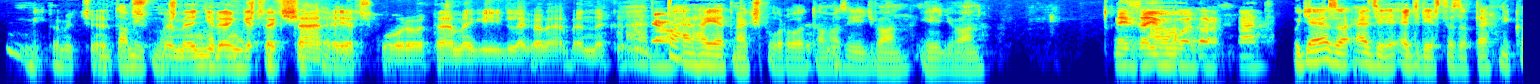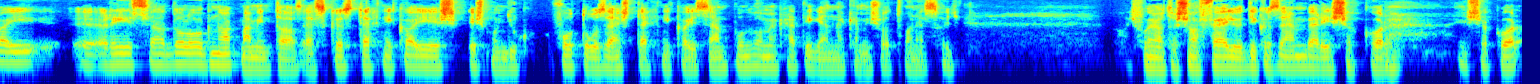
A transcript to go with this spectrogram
mint amit, mint amit most, mennyi rengeteg tárhelyet spóroltál meg így legalább ennek? Hát, tárhelyet megspóroltam, az így van, így van. Nézd a jó oldalát. Ugye ez a, ez, egyrészt ez a technikai része a dolognak, már mint az eszköztechnikai, és, és mondjuk fotózás technikai szempontból, meg hát igen, nekem is ott van ez, hogy, hogy folyamatosan fejlődik az ember, és akkor és akkor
